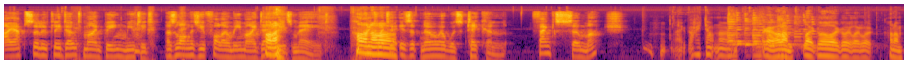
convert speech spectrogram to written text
I absolutely don't mind being muted, as long as you follow me my day is made. Hold on, my Twitter is at Noah was taken. Thanks so much. I, I don't know. Okay, hold on. Look, look, look, look, look, look. Hold on.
